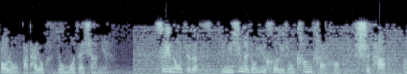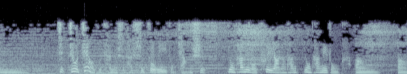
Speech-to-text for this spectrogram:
包容，把它又又没在下面。所以呢，我觉得女性的这种愈合力、这种慷慨哈，使她嗯，只只有这样子才能使她是作为一种强势，用她那种退让，让她用她那种嗯嗯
